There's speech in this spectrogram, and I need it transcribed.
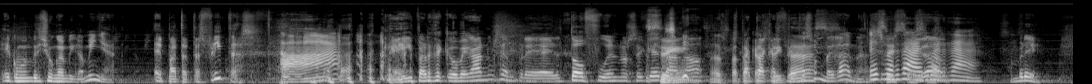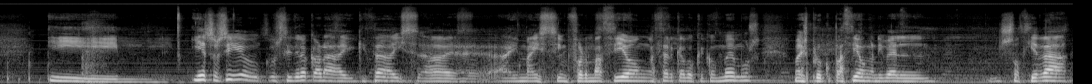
E como me dixo unha amiga miña, e patatas fritas. Ah, que aí parece que o vegano sempre el tofu, el no sé qué, sí, tal, no? As patacas, patacas fritas, fritas son veganas. Es sí, verdad, sí, es verdad. Hombre, E E eso sí, eu considero que ahora hai, quizáis hai, hai máis información acerca do que comemos, máis preocupación a nivel sociedade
